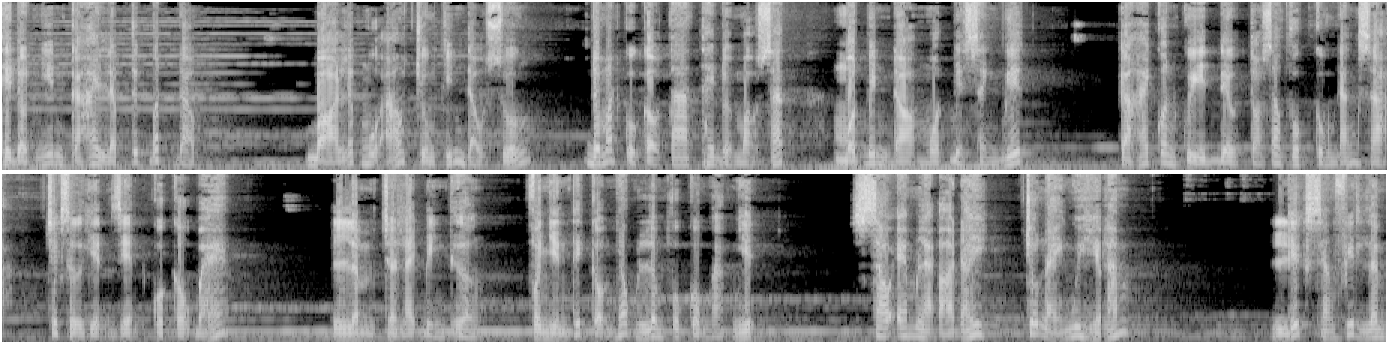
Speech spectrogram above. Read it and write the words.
Thì đột nhiên cả hai lập tức bất động. Bỏ lớp mũ áo trùm kín đầu xuống, Đôi mắt của cậu ta thay đổi màu sắc, Một bên đỏ, một bên xanh biếc. Cả hai con quỷ đều tỏ ra vô cùng đáng sợ Trước sự hiện diện của cậu bé. Lâm trở lại bình thường, Vừa nhìn thấy cậu nhóc Lâm vô cùng ngạc nhiên. Sao em lại ở đây? Chỗ này nguy hiểm lắm. Liếc sang phía Lâm,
